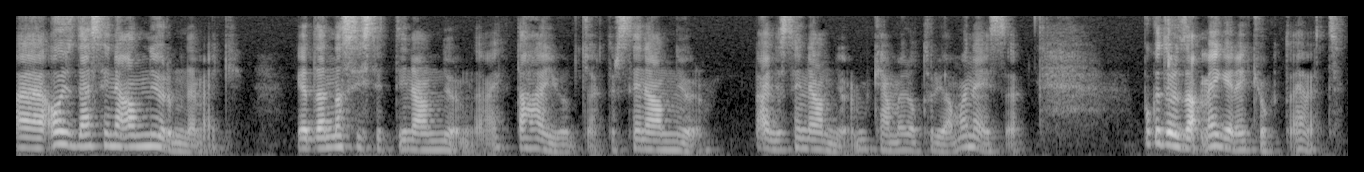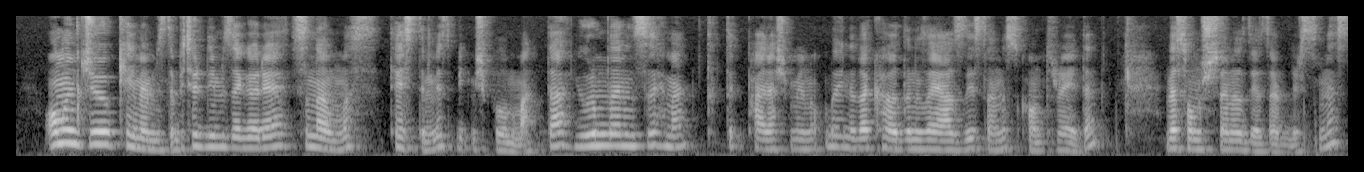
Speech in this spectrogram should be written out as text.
Ee, o yüzden seni anlıyorum demek ya da nasıl hissettiğini anlıyorum demek daha iyi olacaktır. Seni anlıyorum. Bence seni anlıyorum. Mükemmel oturuyor ama neyse. Bu kadar uzatmaya gerek yoktu. Evet. 10. kelimemizi de bitirdiğimize göre sınavımız, testimiz bitmiş bulunmakta. Yorumlarınızı hemen tık tık paylaşmayı unutmayın ya da kağıdınıza yazdıysanız kontrol edin ve sonuçlarınızı yazabilirsiniz.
